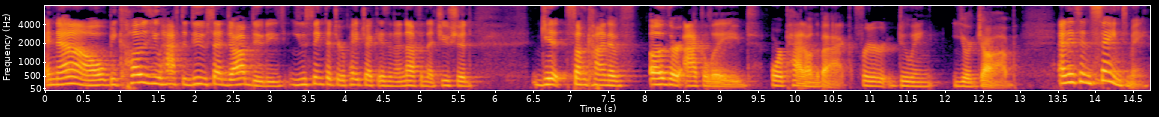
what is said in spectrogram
And now, because you have to do said job duties, you think that your paycheck isn't enough and that you should get some kind of other accolade or pat on the back for doing your job. And it's insane to me.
